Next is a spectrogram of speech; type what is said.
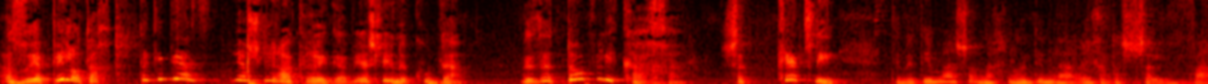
אז הוא יפיל אותך. תגידי, אז יש לי רק רגע ויש לי נקודה. וזה טוב לי ככה, שקט לי. אתם יודעים משהו? אנחנו יודעים להעריך את השלווה.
